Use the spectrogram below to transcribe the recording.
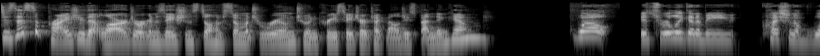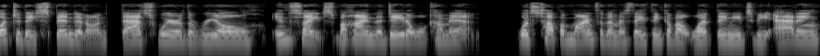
Does this surprise you that large organizations still have so much room to increase HR technology spending, Kim? Well, it's really going to be question of what do they spend it on that's where the real insights behind the data will come in what's top of mind for them as they think about what they need to be adding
